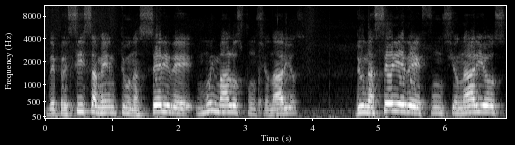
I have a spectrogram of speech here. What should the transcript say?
de precisamente una serie de muy malos funcionarios de una serie de funcionarios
